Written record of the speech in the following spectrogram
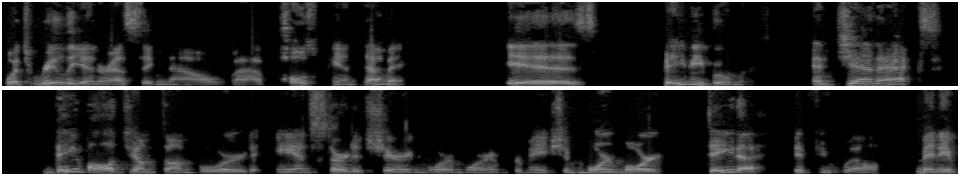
What's really interesting now, uh, post pandemic, is baby boomers and Gen X, they've all jumped on board and started sharing more and more information, more and more data, if you will. Many of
